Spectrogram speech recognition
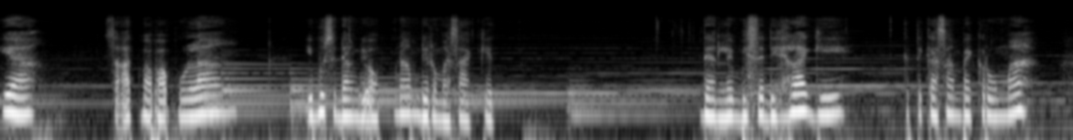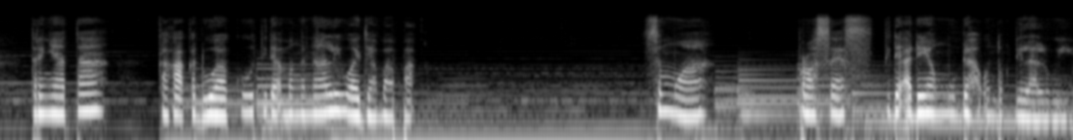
Ya, saat bapak pulang, ibu sedang diopnam di rumah sakit. Dan lebih sedih lagi, ketika sampai ke rumah, ternyata kakak keduaku tidak mengenali wajah bapak. Semua proses tidak ada yang mudah untuk dilalui.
